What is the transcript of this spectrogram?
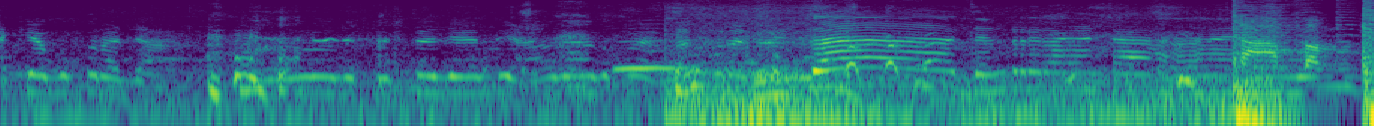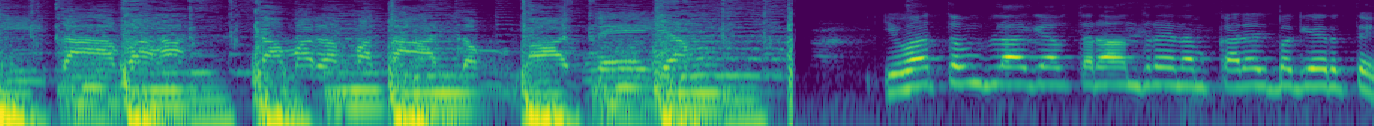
ಹಾಕ್ಯಬೇಕು ಇವತ್ತೊಂದು ಬ್ಲಾಗ್ ಯಾವ ತರ ಅಂದ್ರೆ ನಮ್ಮ ಕಾಲೇಜ್ ಬಗ್ಗೆ ಇರುತ್ತೆ.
